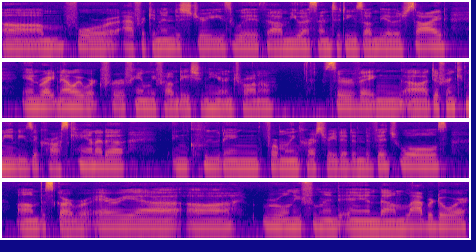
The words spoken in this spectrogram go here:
um, for African industries with U.S. entities on the other side. And right now, I work for a family foundation here in Toronto, serving uh, different communities across Canada, including formerly incarcerated individuals, um, the Scarborough area, uh, rural Newfoundland and um, Labrador,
